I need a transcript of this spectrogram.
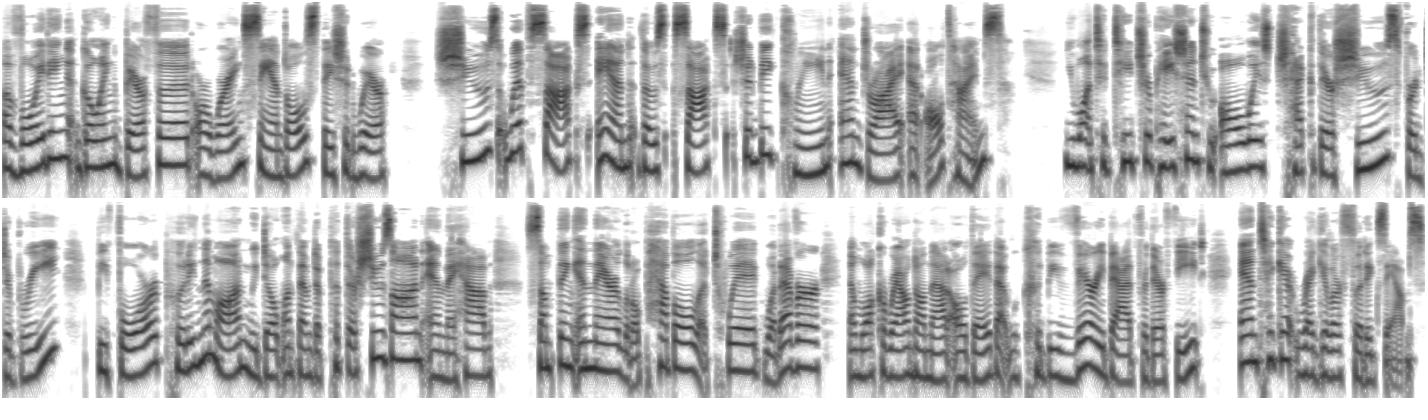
avoiding going barefoot or wearing sandals. They should wear shoes with socks, and those socks should be clean and dry at all times. You want to teach your patient to always check their shoes for debris before putting them on. We don't want them to put their shoes on and they have something in there, a little pebble, a twig, whatever, and walk around on that all day. That could be very bad for their feet, and to get regular foot exams.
